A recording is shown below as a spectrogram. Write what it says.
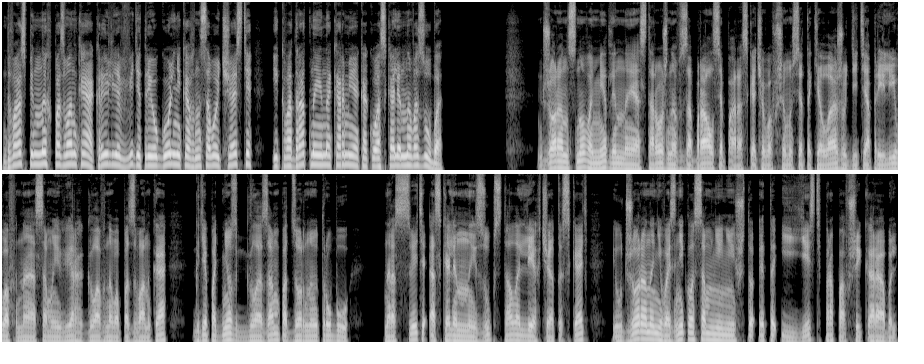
«Два спинных позвонка, крылья в виде треугольника в носовой части и квадратные на корме, как у оскаленного зуба». Джоран снова медленно и осторожно взобрался по раскачивавшемуся такелажу Дитя Приливов на самый верх главного позвонка, где поднес к глазам подзорную трубу — на рассвете оскаленный зуб стало легче отыскать, и у Джорана не возникло сомнений, что это и есть пропавший корабль.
